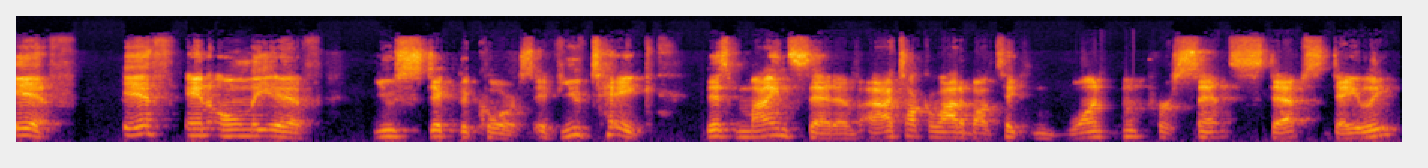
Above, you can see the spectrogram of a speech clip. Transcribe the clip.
if if and only if you stick the course. If you take this mindset of i talk a lot about taking 1% steps daily.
